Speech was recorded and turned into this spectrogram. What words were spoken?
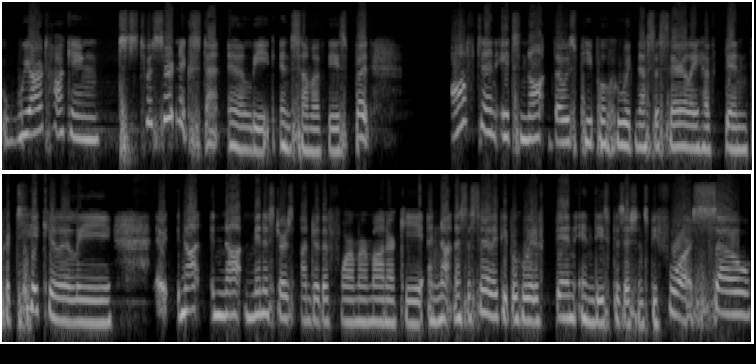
we are talking to a certain extent an elite in some of these, but often it's not those people who would necessarily have been particularly not not ministers under the former monarchy and not necessarily people who would have been in these positions before so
